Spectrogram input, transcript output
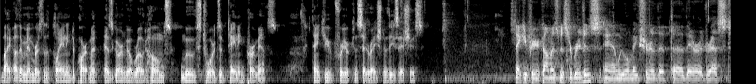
by other members of the planning department as Guerneville Road Homes moves towards obtaining permits. Thank you for your consideration of these issues. Thank you for your comments, Mr. Bridges, and we will make sure that uh, they are addressed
